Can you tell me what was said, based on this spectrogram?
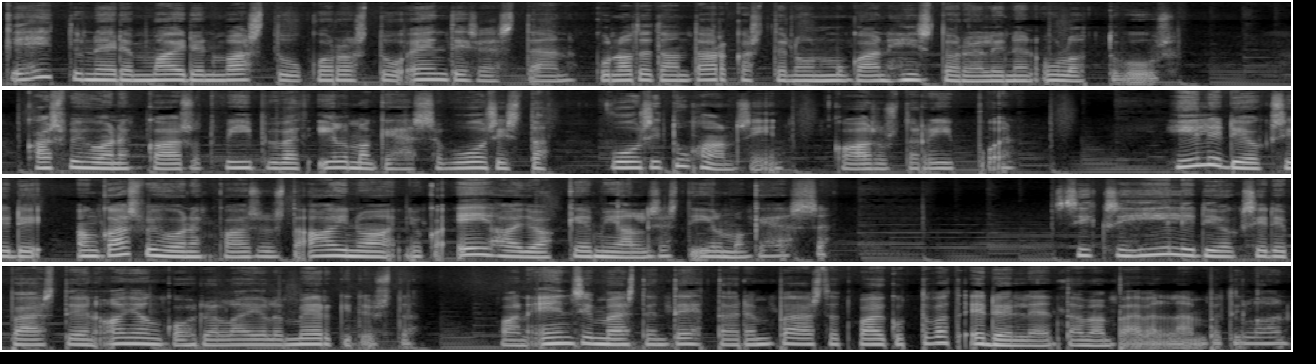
Kehittyneiden maiden vastuu korostuu entisestään, kun otetaan tarkasteluun mukaan historiallinen ulottuvuus. Kasvihuonekaasut viipyvät ilmakehässä vuosista vuosituhansiin kaasusta riippuen. Hiilidioksidi on kasvihuonekaasuista ainoa, joka ei hajoa kemiallisesti ilmakehässä – Siksi hiilidioksidipäästöjen ajankohdalla ei ole merkitystä, vaan ensimmäisten tehtaiden päästöt vaikuttavat edelleen tämän päivän lämpötilaan.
